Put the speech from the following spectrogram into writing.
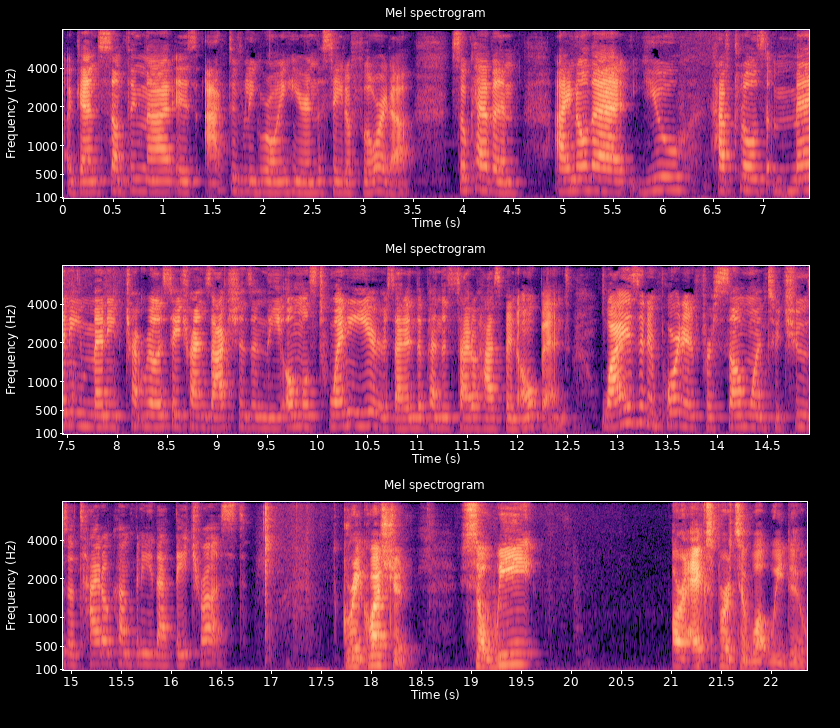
against something that is actively growing here in the state of Florida. So, Kevin, I know that you have closed many, many tra- real estate transactions in the almost 20 years that Independence Title has been opened. Why is it important for someone to choose a title company that they trust? Great question. So we are experts at what we do.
